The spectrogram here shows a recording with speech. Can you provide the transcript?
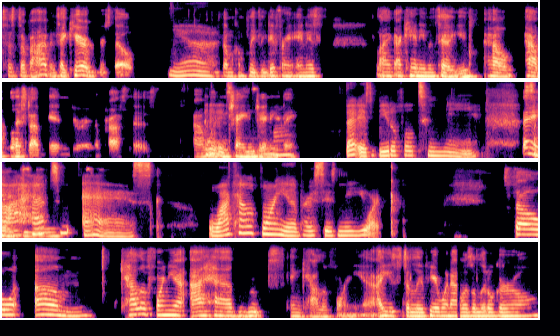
to survive and take care of yourself Yeah. something completely different and it's like i can't even tell you how how blessed i've been during the process i That wouldn't change beautiful. anything That is beautiful to me. Thank so I have to ask, why California versus New York? so um california i have roots in california i used to live here when i was a little girl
